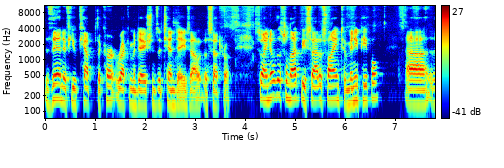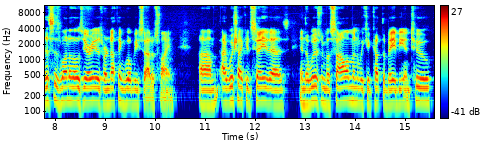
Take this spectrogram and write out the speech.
than if you kept the current recommendations of 10 days out, etc. So I know this will not be satisfying to many people. Uh, this is one of those areas where nothing will be satisfying. Um, I wish I could say that in the wisdom of Solomon, we could cut the baby in two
